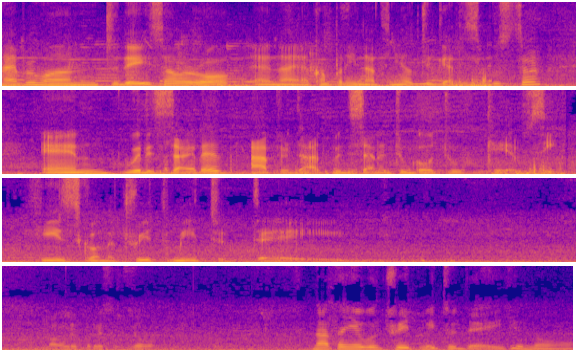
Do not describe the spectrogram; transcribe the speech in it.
Hi everyone, today is our walk and I accompany Nathaniel to get his booster and we decided, after that, we decided to go to KFC. He's gonna treat me today. Nathaniel will treat me today, you know.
